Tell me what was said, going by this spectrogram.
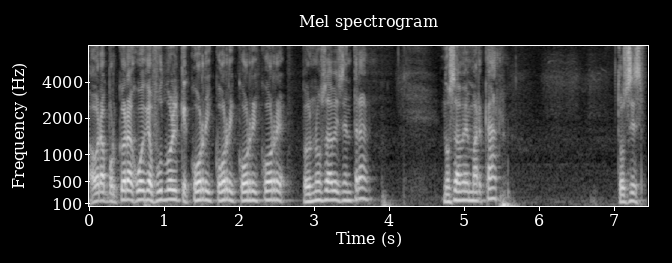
Ahora, ¿por qué ahora juega fútbol el que corre y corre y corre y corre? Pero no sabes entrar, no sabe marcar. Entonces,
